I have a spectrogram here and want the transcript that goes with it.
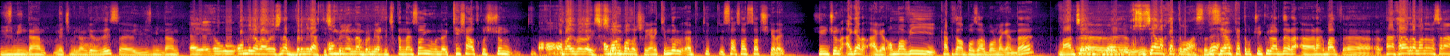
yuz mingdan necha millionga dedingiz yuz mingdan u 10 million valuationdan 1 milliardga o'n chiqdi milliondan bir milliardga chiqqandan so'ng uni cash out qilish uchun ommaviy bozorga chiqish ommaviy kerak. bozor chiqadi ya'ni kimdir e, sotish kerak. Shuning uchun agar agar ommaviy kapital bozor bo'lmaganda manimcha E, e, xususiy ham katta bo'lmasdida. xususiy ham katta chunki ularda ra- rag'bat ha qanaqadir ma'noda masalan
